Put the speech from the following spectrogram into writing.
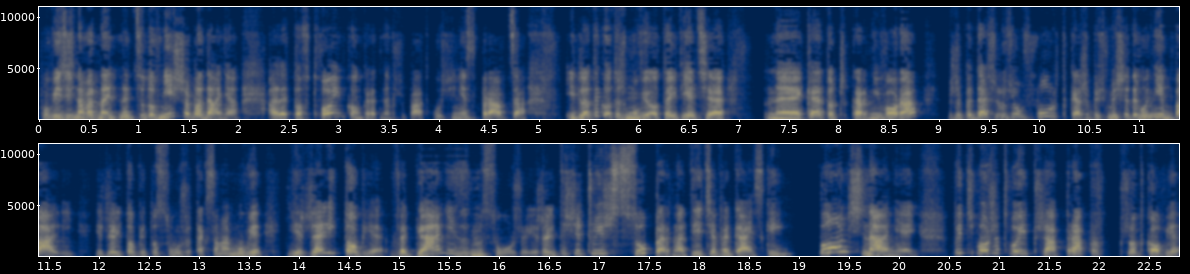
powiedzieć nawet naj, najcudowniejsze badania, ale to w twoim konkretnym przypadku się nie sprawdza. I dlatego też mówię o tej diecie e, keto czy karniwora, żeby dać ludziom furtkę, żebyśmy się tego nie bali, jeżeli tobie to służy. Tak samo jak mówię, jeżeli tobie weganizm służy, jeżeli ty się czujesz super na diecie wegańskiej, bądź na niej. Być może twoi pra, pra, przodkowie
